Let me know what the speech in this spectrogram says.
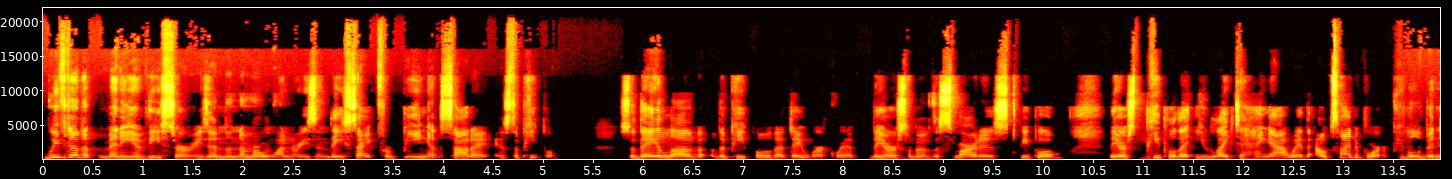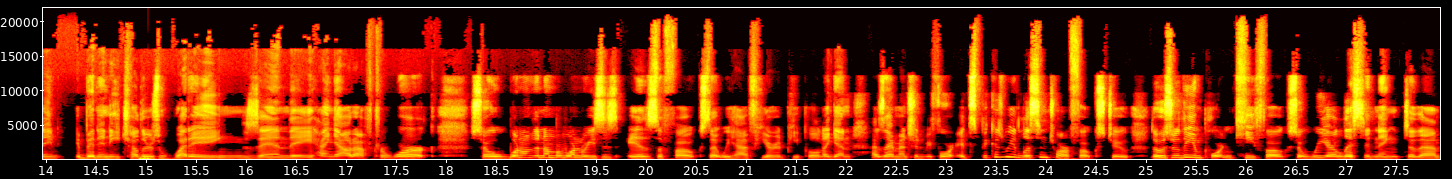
We've done many of these surveys and the number one reason they cite for being at sada is the people so they love the people that they work with. They are some of the smartest people. They are people that you like to hang out with outside of work. People have been in, been in each other's weddings and they hang out after work. So one of the number one reasons is the folks that we have here at People. And again, as I mentioned before, it's because we listen to our folks too. Those are the important key folks. So we are listening to them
